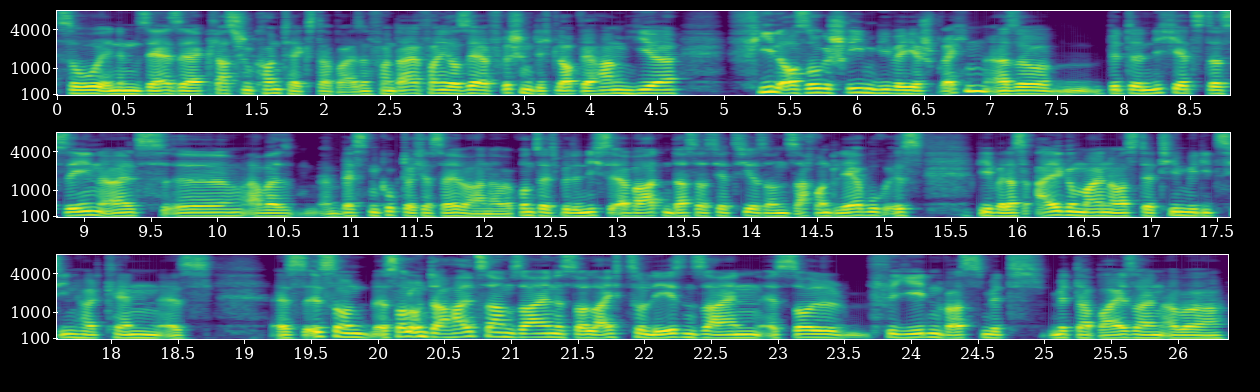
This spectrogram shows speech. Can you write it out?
so in einem sehr, sehr klassischen Kontext dabei sind. Von daher fand ich das sehr erfrischend. Ich glaube, wir haben hier viel auch so geschrieben, wie wir hier sprechen. Also bitte nicht jetzt das sehen als, äh, aber am besten guckt euch das selber an. Aber grundsätzlich bitte nicht erwarten, dass das jetzt hier so ein Sach- und Lehrbuch ist, wie wir das allgemein aus der Tiermedizin halt kennen. Es es ist so, es soll unterhaltsam sein, es soll leicht zu lesen sein, es soll für jeden was mit, mit dabei sein, aber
